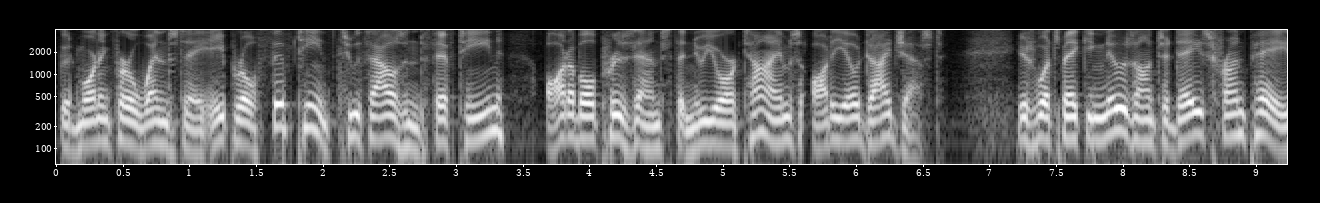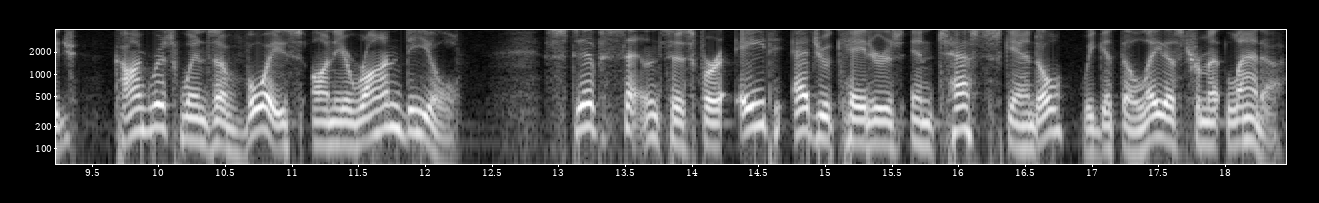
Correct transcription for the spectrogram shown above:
Good morning for Wednesday, April 15th, 2015. Audible presents the New York Times Audio Digest. Here's what's making news on today's front page Congress wins a voice on Iran deal. Stiff sentences for eight educators in test scandal. We get the latest from Atlanta.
